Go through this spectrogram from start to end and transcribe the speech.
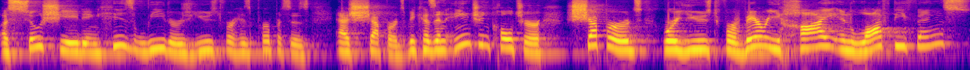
associating his leaders used for his purposes as shepherds, because in ancient culture, shepherds were used for very high and lofty things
